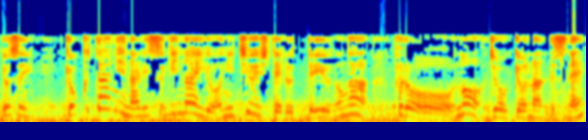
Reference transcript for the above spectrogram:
要するに極端になりすぎないように注意してるっていうのがプロの状況なんですね。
